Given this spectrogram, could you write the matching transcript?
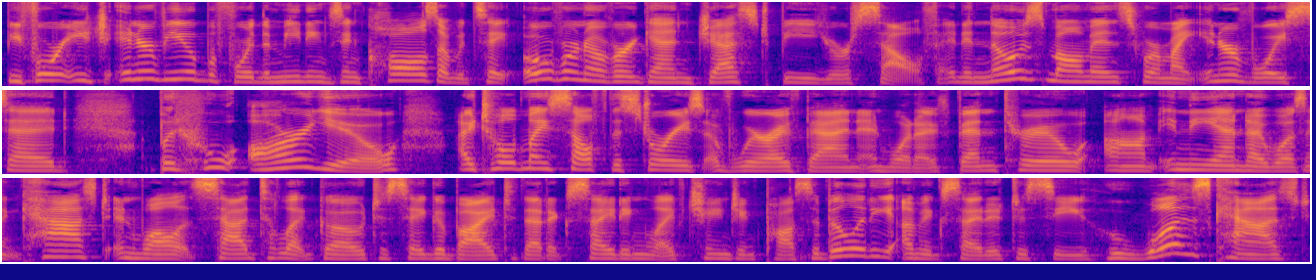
Before each interview, before the meetings and calls, I would say over and over again, just be yourself. And in those moments where my inner voice said, But who are you? I told myself the stories of where I've been and what I've been through. Um, in the end, I wasn't cast. And while it's sad to let go, to say goodbye to that exciting, life changing possibility, I'm excited to see who was cast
